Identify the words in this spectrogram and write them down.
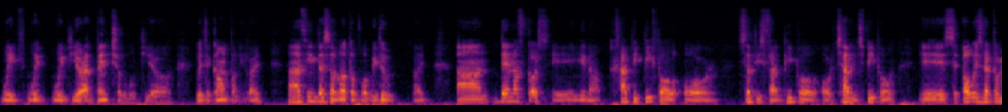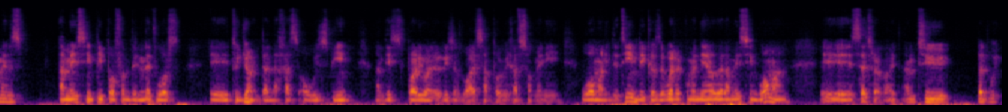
with with with your adventure, with your with the company, right? And I think that's a lot of what we do, right? And then of course, uh, you know, happy people or satisfied people or challenged people is always recommends amazing people from the networks uh, to join. That has always been, and this is probably one of the reasons why at some point we have so many women in the team because they were recommending other amazing women, etc. Right, and to, but we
